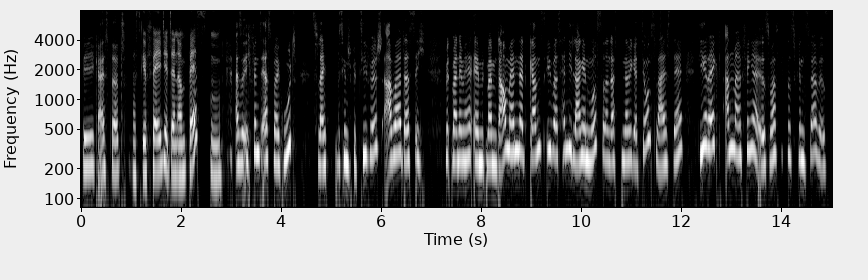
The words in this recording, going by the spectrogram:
begeistert. Was gefällt dir denn am besten? Also ich finde es erstmal gut, ist vielleicht ein bisschen spezifisch, aber dass ich mit meinem, äh, mit meinem Daumen nicht ganz übers Handy langen muss, sondern dass die Navigationsleiste direkt an meinem Finger ist. Was ist das für ein Service?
